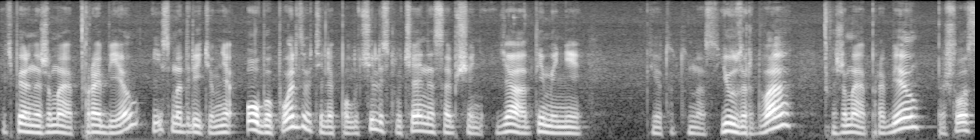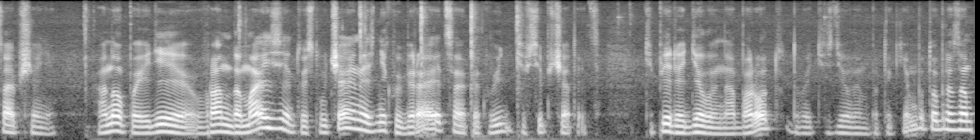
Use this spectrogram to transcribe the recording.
И теперь нажимаю пробел. И смотрите, у меня оба пользователя получили случайное сообщение. Я от имени, где тут у нас, user 2, нажимаю пробел, пришло сообщение. Оно, по идее, в рандомайзе, то есть случайно из них выбирается, как вы видите, все печатается. Теперь я делаю наоборот. Давайте сделаем вот таким вот образом.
